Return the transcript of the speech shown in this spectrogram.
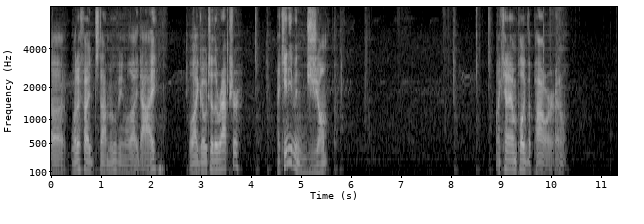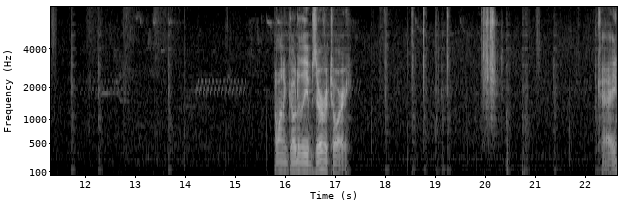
Uh, what if I stop moving? Will I die? Will I go to the rapture? I can't even jump. Why can't I unplug the power? I don't. I want to go to the observatory. Okay.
